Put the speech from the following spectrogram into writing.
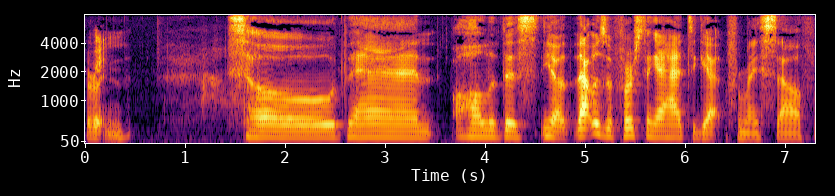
written. So then all of this, you know, that was the first thing I had to get for myself.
